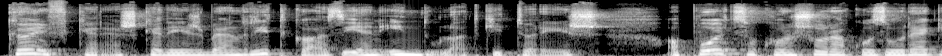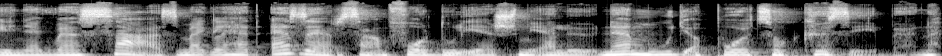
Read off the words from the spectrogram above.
Könyvkereskedésben ritka az ilyen indulatkitörés. A polcokon sorakozó regényekben száz, meg lehet ezer szám fordul ilyesmi elő, nem úgy a polcok közében.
